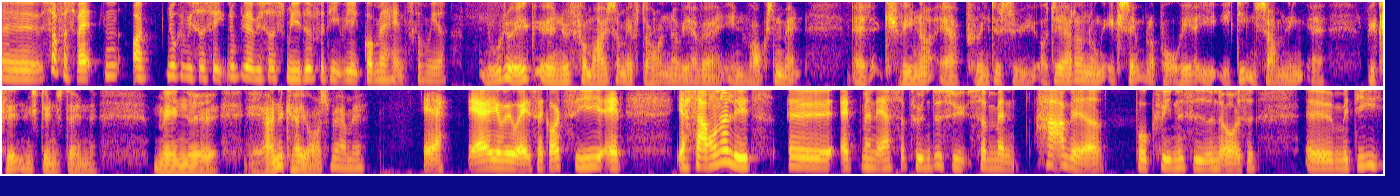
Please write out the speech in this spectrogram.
Øh, så forsvandt den, og nu kan vi så se, nu bliver vi så smittet, fordi vi ikke går med handsker mere. Nu er det jo ikke øh, nyt for mig, som efterhånden er ved at være en voksen mand, at kvinder er pyntesyge. Og det er der nogle eksempler på her i, i din samling af beklædningsgenstande. Men øh, herrene kan jo også være med. Ja, ja, jeg vil jo altså godt sige, at jeg savner lidt, øh, at man er så pyntesyg, som man har været på kvindesiden også. Øh, med de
